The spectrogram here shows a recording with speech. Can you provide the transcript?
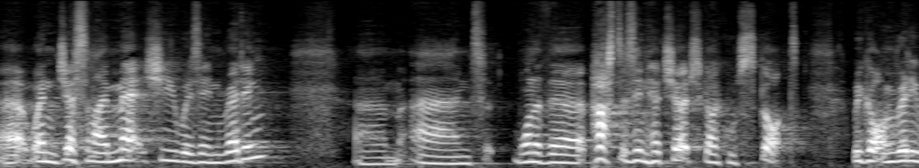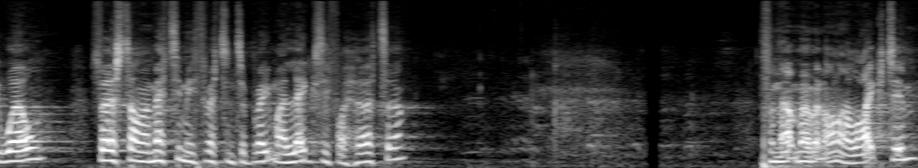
uh, when Jess and I met, she was in Reading um, and one of the pastors in her church, a guy called Scott, we got on really well. First time I met him, he threatened to break my legs if I hurt her. From that moment on, I liked him.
